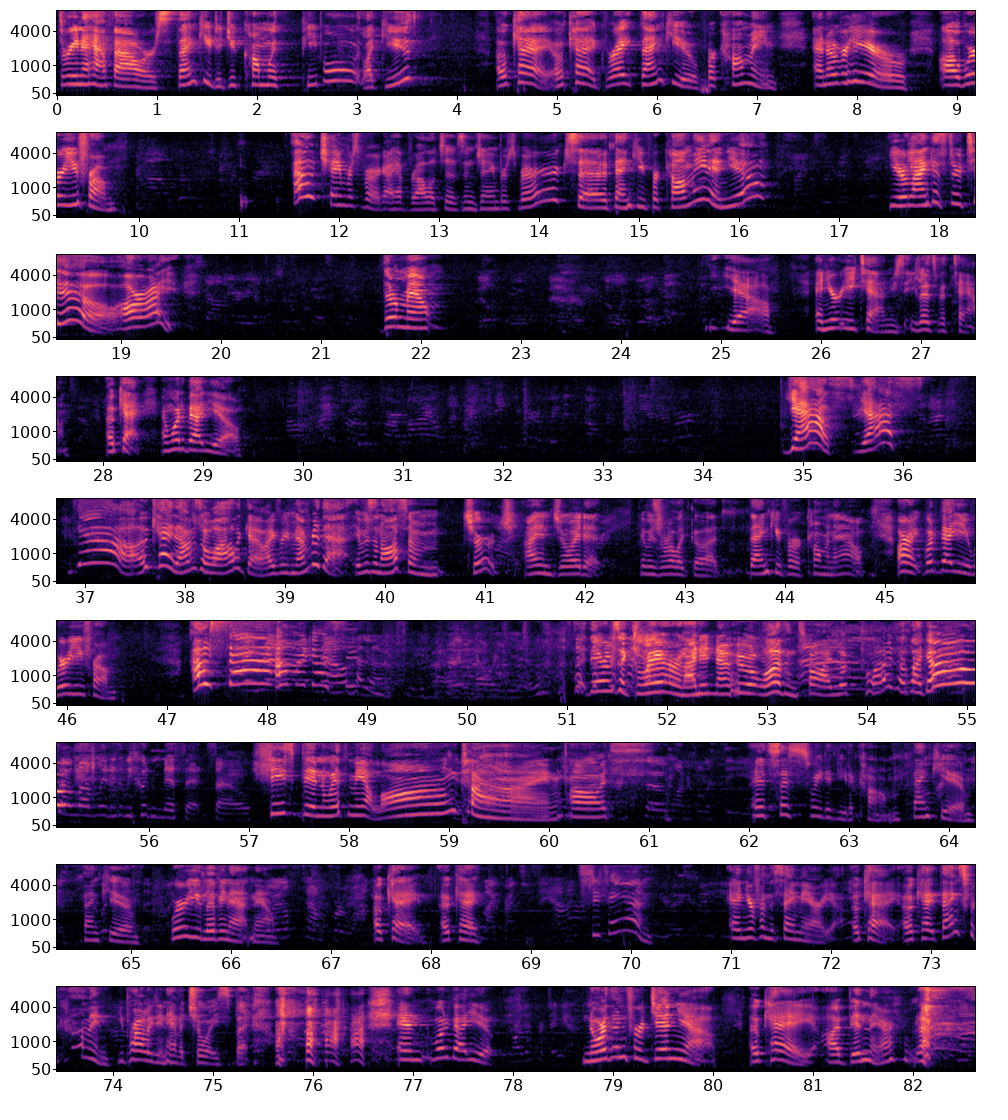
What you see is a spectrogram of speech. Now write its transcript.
Three and a half hours. Thank you. Did you come with people like youth? Okay, okay, great. Thank you for coming. And over here, uh, where are you from? Oh, Chambersburg. I have relatives in Chambersburg, so thank you for coming. And you? You're Lancaster too. All right. They're Mount. Yeah. And you're E Town, Elizabethtown. Okay. And what about you? Yes, yes. Yeah, okay, that was a while ago. I remember that. It was an awesome church. I enjoyed it. It was really good. Thank you for coming out. All right, what about you? Where are you from? Oh, Sam! Oh my gosh, Susan. Hello, sweetheart. How are you? There was a glare, and I didn't know who it was until I looked close. I was like, oh! So oh! lovely. To, we couldn't miss it. So She's been with me a long time. Oh, it's so wonderful to see you. it's so sweet of you to come. Thank you. Thank you. Where are you living at now? Okay, okay. Suzanne. Suzanne. And you're from the same area. Okay, okay. Thanks for coming. You probably didn't have a choice, but. and what about you? Northern Virginia. Northern Virginia. Okay, I've been there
